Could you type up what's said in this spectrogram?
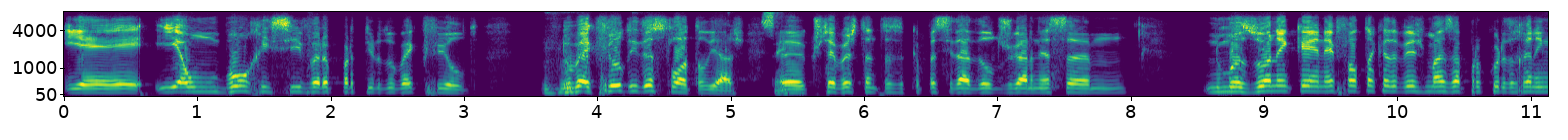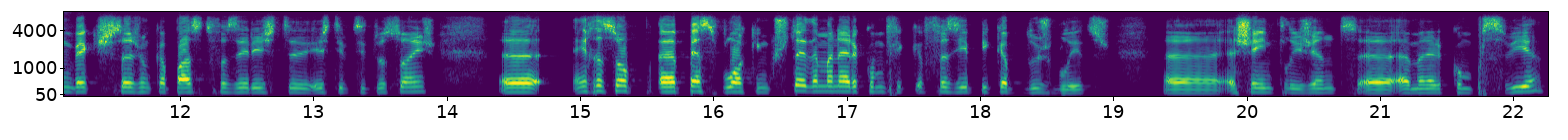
e, é, e é um bom receiver a partir do backfield uhum. do backfield e da slot, aliás. Uh, gostei bastante da capacidade dele de jogar nessa. Hum, numa zona em que a NFL está cada vez mais à procura de running backs que sejam capazes de fazer este, este tipo de situações. Uh, em relação a pass blocking, gostei da maneira como fica, fazia pick-up dos blitzes. Uh, achei inteligente uh, a maneira como percebia.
